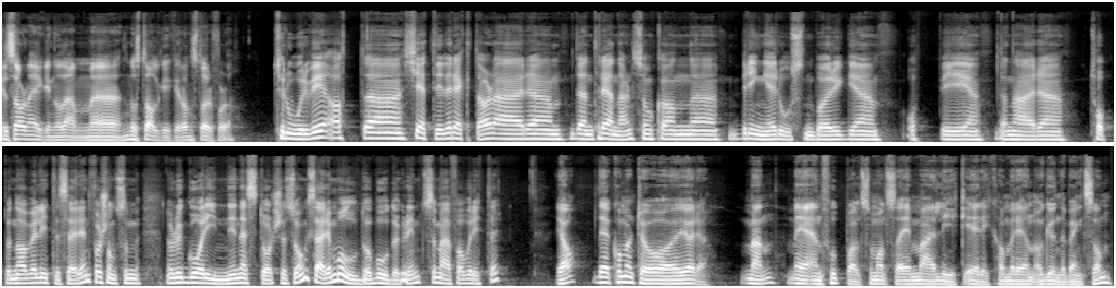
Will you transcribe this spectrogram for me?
Nils Arne Eggen og de eh, nostalgikerne står for. da tror vi at Kjetil Rekdal er den treneren som kan bringe Rosenborg opp i denne toppen av Eliteserien? For sånn som når du går inn i neste års sesong, så er det Molde og Bodø-Glimt som er favoritter? Ja, det kommer til å gjøre. Men med en fotball som altså er mer lik Erik Hamren og Gunne Bengtsson.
